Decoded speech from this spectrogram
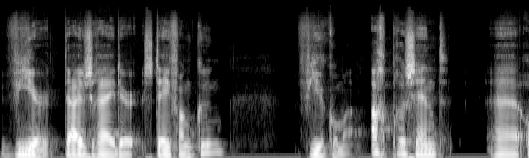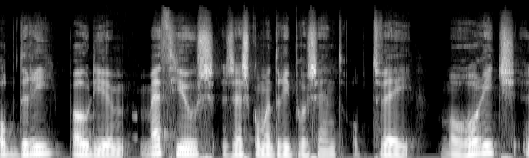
4 thuisrijder Stefan Kuhn, 4,8%. Uh, op 3 podium Matthews, 6,3%. Op 2 Mohoric, 6,7%.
